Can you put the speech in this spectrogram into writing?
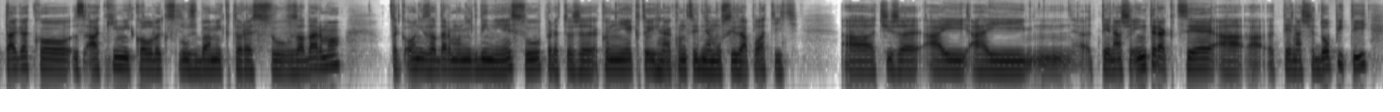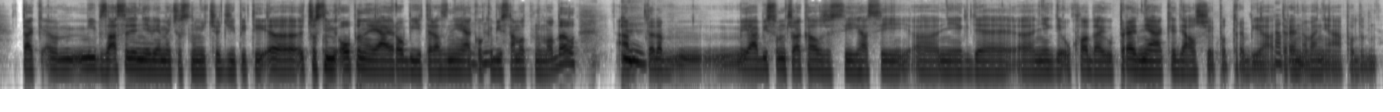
tak ako s akýmikoľvek službami, ktoré sú zadarmo, tak oni zadarmo nikdy nie sú, pretože ako niekto ich na konci dňa musí zaplatiť. A čiže aj, aj tie naše interakcie a, a tie naše dopity tak e, my v zásade nevieme, čo s nimi čo GPT, e, čo s nimi OpenAI robí, teraz nie ako mhm. keby samotný model. A mhm. teda ja by som čakal, že si ich asi e, niekde, niekde ukladajú pred nejaké ďalšie potreby a Chápem. trénovania a podobne.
